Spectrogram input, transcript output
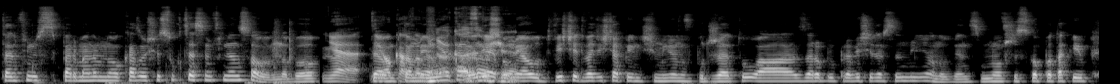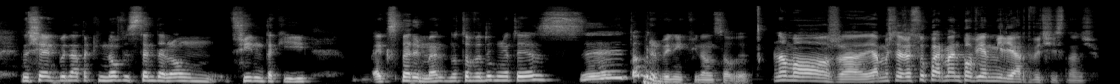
ten film z Supermanem no, okazał się sukcesem finansowym, no bo Nie, tam, nie okazał miał, Nie okazał nie, się. bo miał 225 milionów budżetu, a zarobił prawie 700 milionów, więc mimo wszystko po takiej, to się jakby na taki nowy standalone film, taki eksperyment, no to według mnie to jest y, dobry wynik finansowy. No może. Ja myślę, że Superman powinien miliard wycisnąć.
